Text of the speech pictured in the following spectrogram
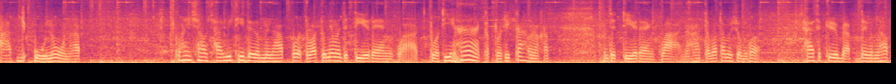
อาร์ตอูโนนะครับ ก็ให้ชาวใช้วิธีเดิมเลยนะครับแต่ว่าตัวนี้มันจะตีแรงกว่าตัวที่ 5 กับตัวที่ 9 นะครับ มันจะตีแรงกว่านะครับแต่ว่าท่านผู้ชมก็ใช้สกิลแบบเดิมนะครับ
